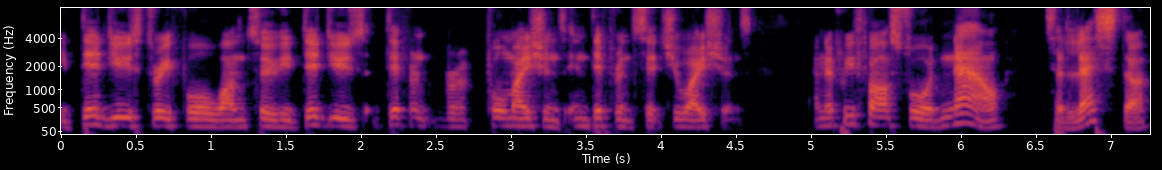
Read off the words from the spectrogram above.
He did use 3 4 1 2. He did use different formations in different situations. And if we fast forward now to Leicester,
